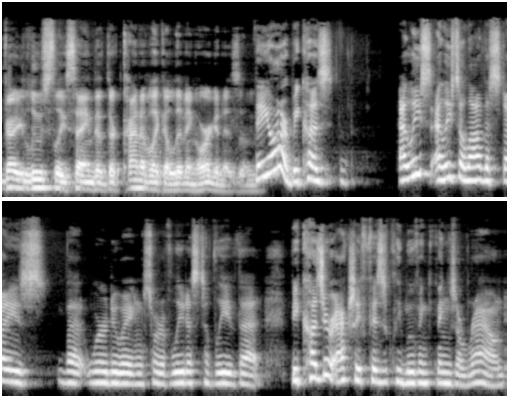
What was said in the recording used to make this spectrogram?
very loosely saying that they're kind of like a living organism. They are because at least at least a lot of the studies that we're doing sort of lead us to believe that because you're actually physically moving things around,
